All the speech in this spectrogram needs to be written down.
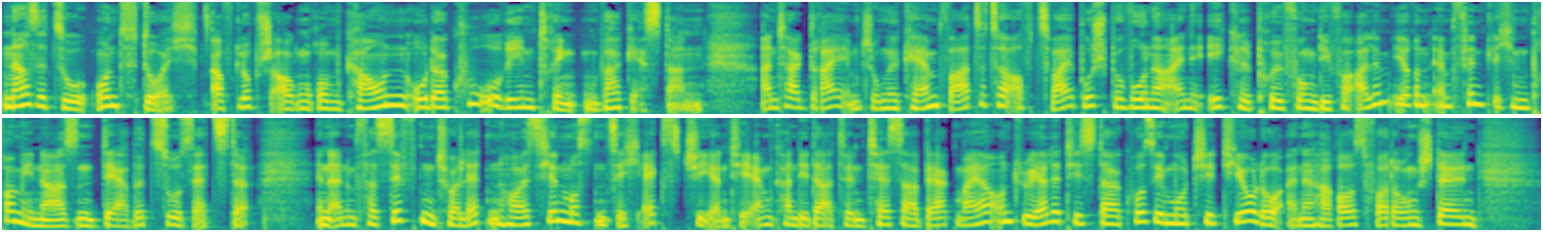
Nase zu und durch. Auf Glubschaugen rumkauen oder Kuhurin trinken war gestern. An Tag drei im Dschungelcamp wartete auf zwei Buschbewohner eine Ekelprüfung, die vor allem ihren empfindlichen Prominasen derbe zusetzte. In einem versifften Toilettenhäuschen mussten sich Ex-GNTM-Kandidatin Tessa Bergmeier und Reality-Star Cosimo Citiolo eine Herausforderung stellen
